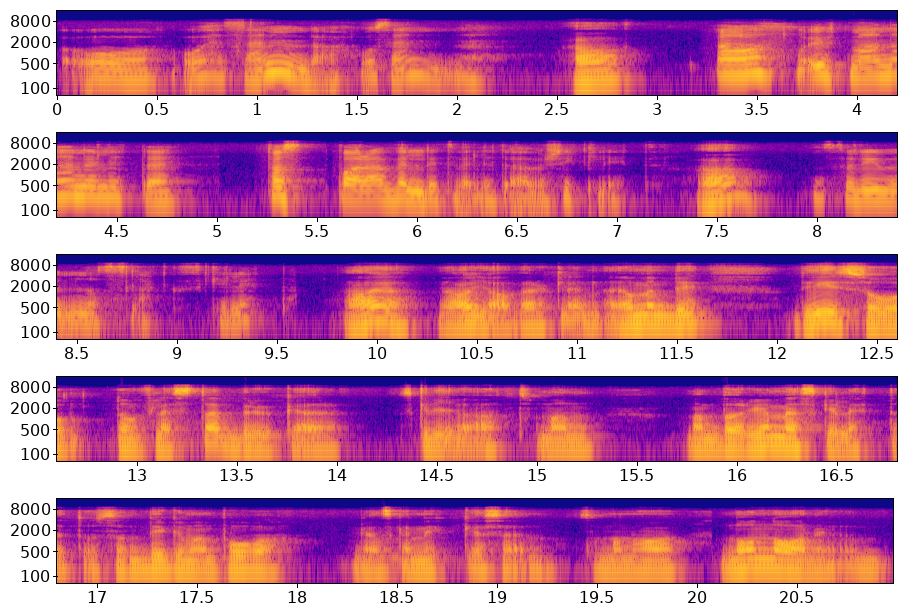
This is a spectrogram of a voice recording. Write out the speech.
Och, och sen då? Och sen? Ja, Ja, och utmana henne lite. Fast bara väldigt, väldigt översiktligt. ja, Så det är ju något slags skelett. ja, ja, ja, ja verkligen. Ja, men det, det är så de flesta brukar skriva. Att man, man börjar med skelettet och sen bygger man på ganska mycket sen. Så man har någon aning om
